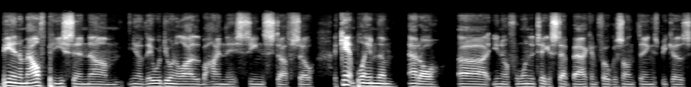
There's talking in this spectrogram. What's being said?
being a mouthpiece and um, you know they were doing a lot of the behind the scenes stuff. So i can't blame them at all uh, you know for wanting to take a step back and focus on things because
